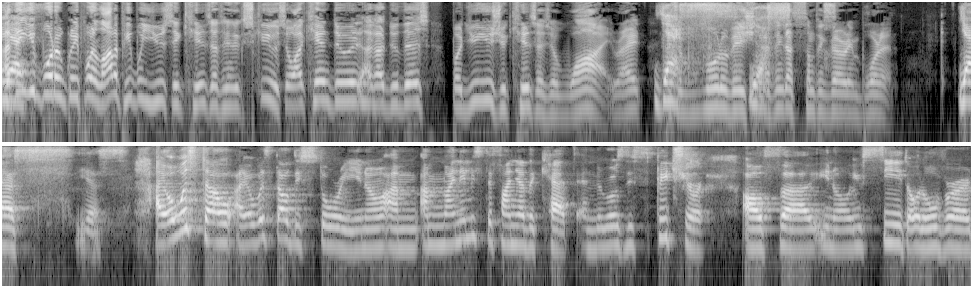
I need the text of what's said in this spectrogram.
I think you brought up a great point. A lot of people use their kids as an excuse. Oh, I can't do it. I got to do this. But you use your kids as your why, right? As Yes. a motivation. I think that's something very important. Yes, yes. I always tell I always tell this story. You know, I'm, I'm my name is Stefania the cat, and there was this picture of uh, you know you see it all over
